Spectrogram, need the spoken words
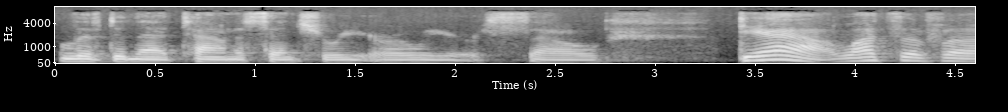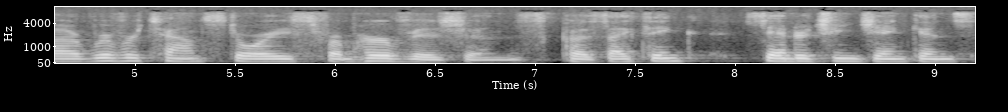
lived in that town a century earlier. So, yeah, lots of uh, Rivertown stories from her visions, because I think Sandra Jean Jenkins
